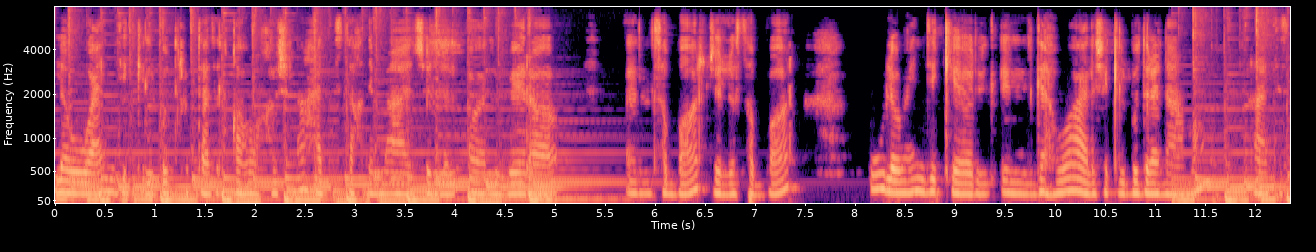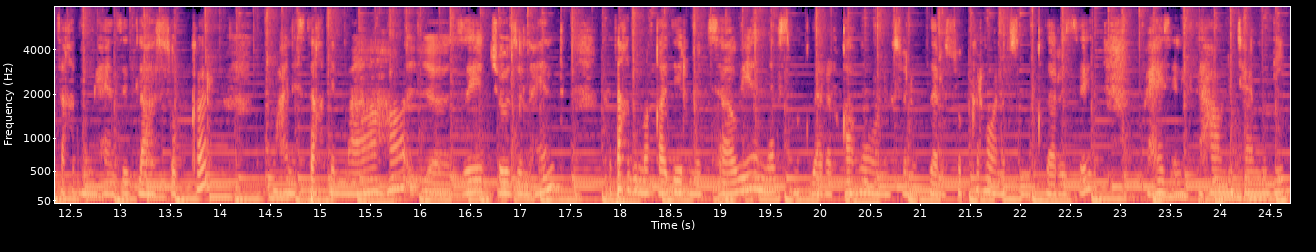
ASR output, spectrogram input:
لو عندك البودرة بتاعت القهوة خشنة هتستخدم معها جل الألوفيرا الصبار جل الصبار. ولو عندك القهوة على شكل بودرة ناعمة هتستخدمي هنزيد لها السكر وهنستخدم معاها زيت جوز الهند. هتاخدي مقادير متساوية نفس مقدار القهوة ونفس مقدار السكر ونفس مقدار الزيت بحيث إنك تحاولي تعملي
